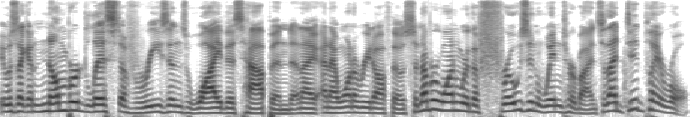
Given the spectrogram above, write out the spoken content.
it was like a numbered list of reasons why this happened, and I and I want to read off those. So number one were the frozen wind turbines. So that did play a role.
